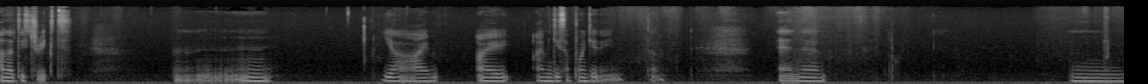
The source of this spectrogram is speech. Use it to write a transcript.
other districts. Mm, yeah, I'm I I'm disappointed in them. And um, mm,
